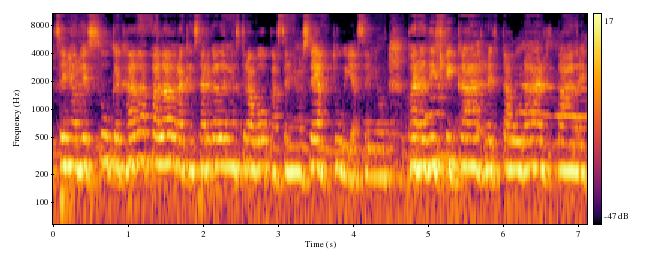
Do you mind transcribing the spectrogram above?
Señor Jesús, que cada palabra que salga de nuestra boca, Señor, sea tuya, Señor, para edificar, restaurar, Padre,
